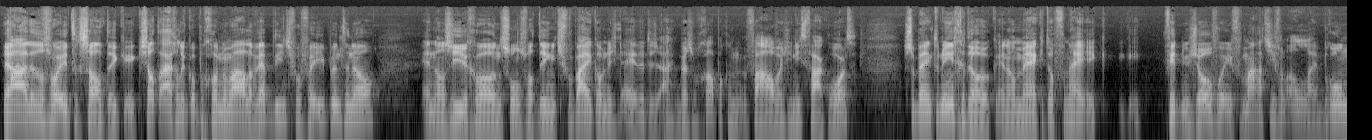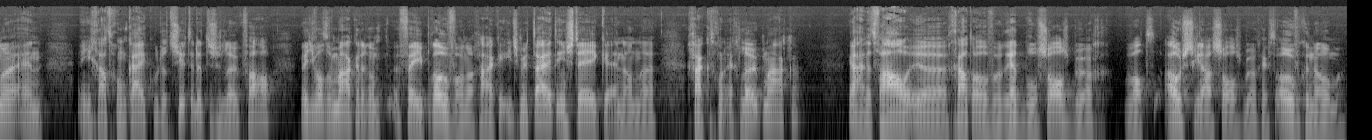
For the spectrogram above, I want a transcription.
ja, dat was wel interessant. Ik, ik zat eigenlijk op een gewoon normale webdienst voor VI.nl. En dan zie je gewoon soms wat dingetjes voorbij komen. Dat je, nee, dit is eigenlijk best wel grappig. Een verhaal wat je niet vaak hoort. Dus daar ben ik toen ingedoken. En dan merk je toch van, hé, ik, ik, ik vind nu zoveel informatie van allerlei bronnen. En, en je gaat gewoon kijken hoe dat zit. En dat is een leuk verhaal. Weet je wat, we maken er een VI Pro van. Dan ga ik er iets meer tijd in steken. En dan uh, ga ik het gewoon echt leuk maken. Ja, en het verhaal uh, gaat over Red Bull Salzburg. Wat Austria Salzburg heeft overgenomen.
